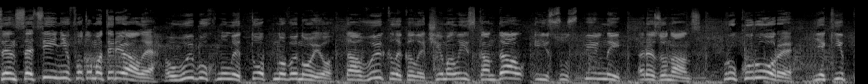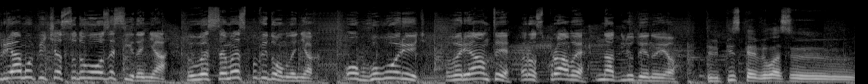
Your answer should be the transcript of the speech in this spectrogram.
Сенсаційні фотоматеріали вибухнули топ-новиною та викликали чималий скандал і суспільний резонанс. Прокурори, які прямо під час судового засідання в смс-повідомленнях обговорюють варіанти розправи над людиною. Переписка велась э,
